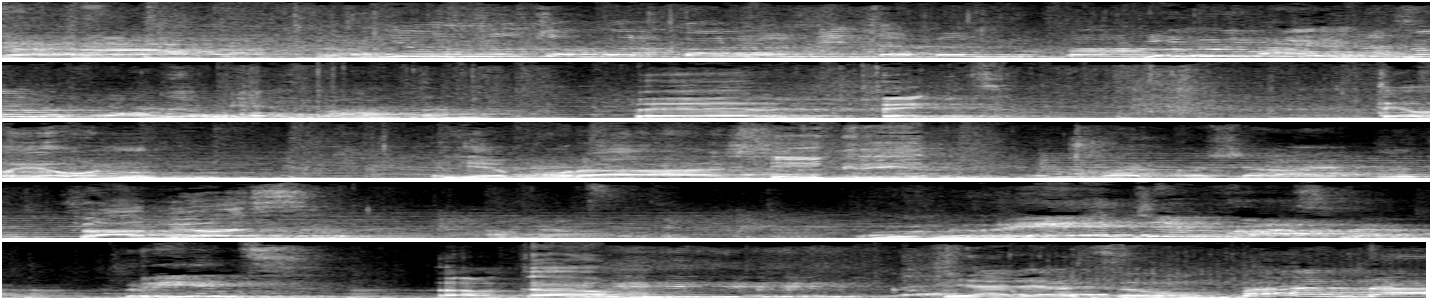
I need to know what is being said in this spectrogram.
Gata! Eu nu te Perfect. Teo e un iepuraș. Ingrid? Un porcușor. Flavius? Un rege proaspăt. Prinț. Tam, tam. Iar eu sunt panda.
